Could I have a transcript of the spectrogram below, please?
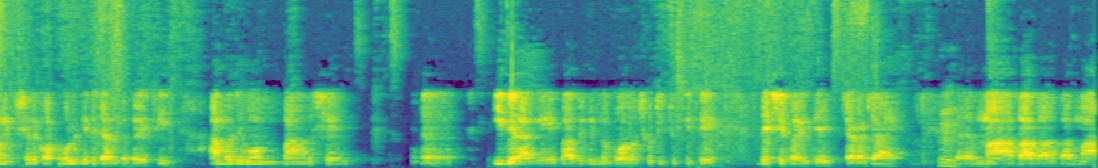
অনেকের সাথে কথা বলে যেটা জানতে পেরেছি আমরা যেমন বাংলাদেশে ঈদের আগে বা বিভিন্ন বড় ছুটি ছুটিতে দেশের বাড়িতে যারা যায় মা বাবা বা মা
